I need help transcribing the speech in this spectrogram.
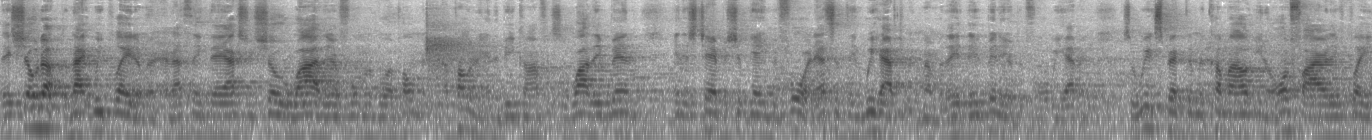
They showed up the night we played them, and I think they actually showed why they're a formidable opponent, opponent in the B Conference and why they've been in this championship game before. And that's the thing we have to remember. They, they've been here before. We haven't. So we expect them to come out, you know, on fire. They've played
